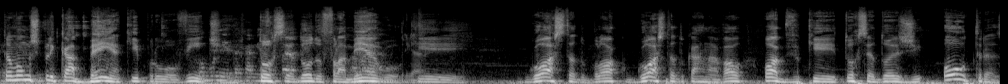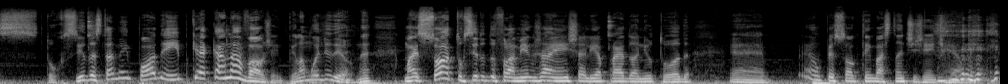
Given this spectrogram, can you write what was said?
Então vamos explicar bem aqui para o ouvinte, torcedor do Flamengo, que gosta do bloco, gosta do carnaval. Óbvio que torcedores de outras torcidas também podem ir, porque é carnaval, gente, pelo amor de Deus, né? Mas só a torcida do Flamengo já enche ali a Praia do Anil toda. É, é um pessoal que tem bastante gente, realmente.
